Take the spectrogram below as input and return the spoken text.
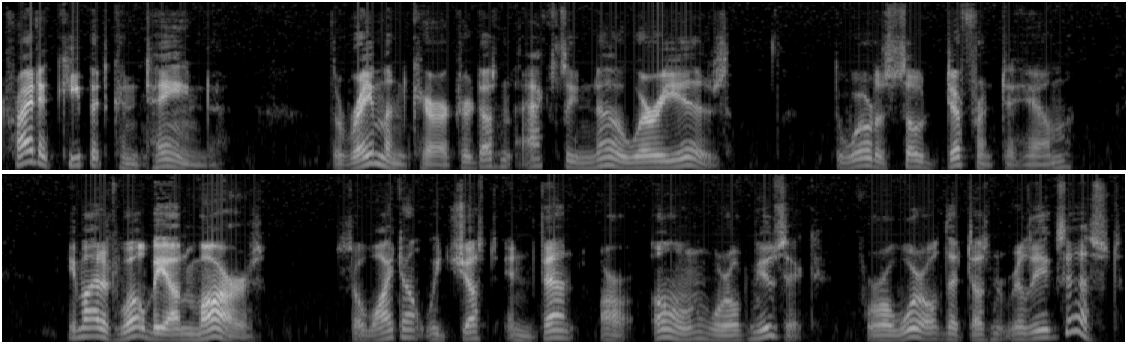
Try to keep it contained. The Raymond character doesn't actually know where he is. The world is so different to him. He might as well be on Mars. So why don't we just invent our own world music for a world that doesn't really exist?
